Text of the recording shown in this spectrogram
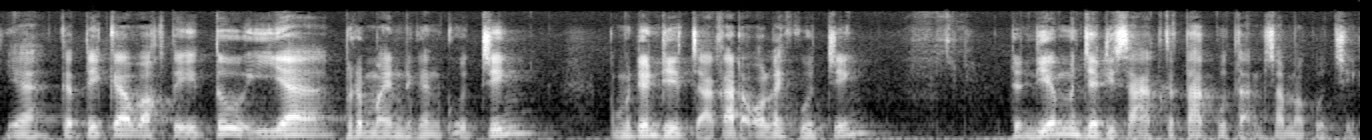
Ya, ketika waktu itu ia bermain dengan kucing, kemudian dicakar oleh kucing, dan dia menjadi sangat ketakutan sama kucing.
